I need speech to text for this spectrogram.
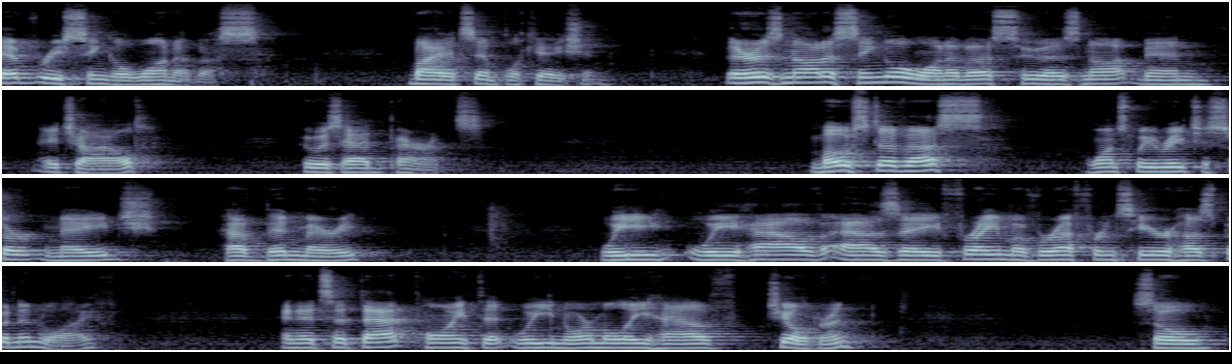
every single one of us by its implication. There is not a single one of us who has not been a child who has had parents. Most of us, once we reach a certain age, have been married. We, we have as a frame of reference here husband and wife. And it's at that point that we normally have children. So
